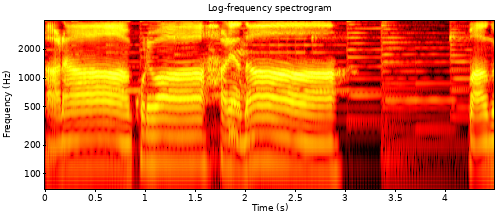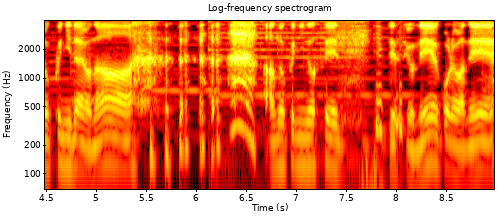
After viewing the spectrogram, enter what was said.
あらー、これは、あれや na まあ、あの国だよな あの国のせいですよね、これはね。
